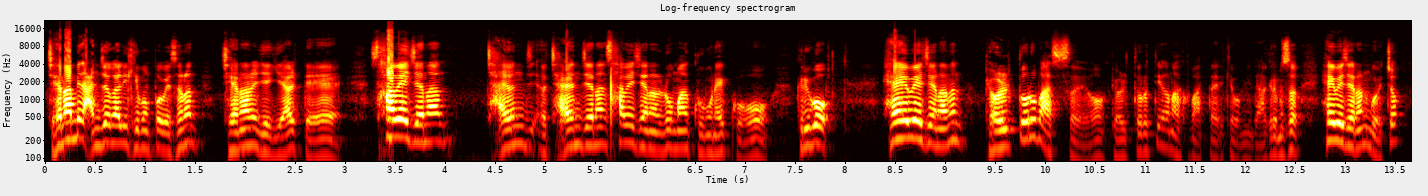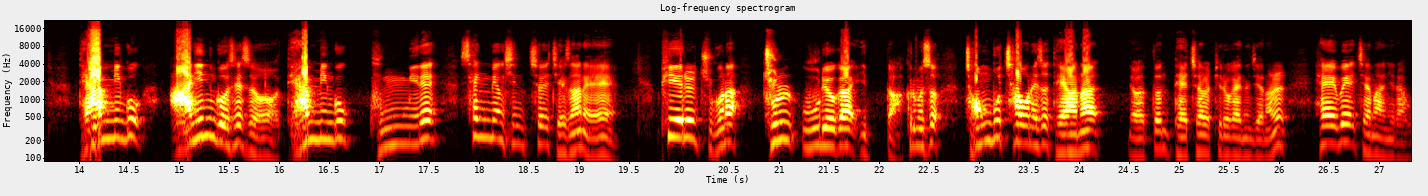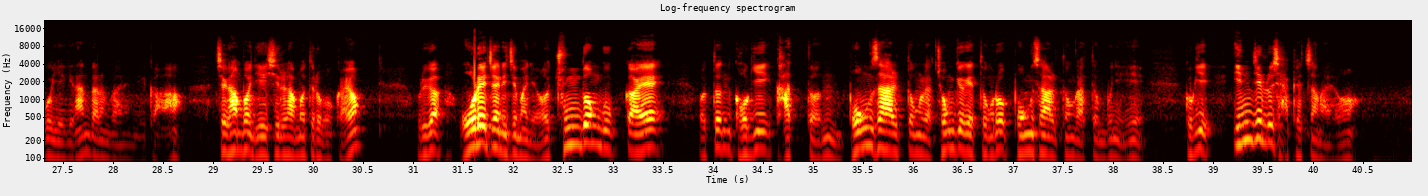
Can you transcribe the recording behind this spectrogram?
재난 및 안전관리 기본법에서는 재난을 얘기할 때 사회 재난, 자연 자연 재난, 사회 재난으로만 구분했고 그리고 해외 재난은 별도로 봤어요. 별도로 떼어놓고 봤다 이렇게 봅니다. 그러면서 해외 재난은 뭐였죠? 대한민국 아닌 곳에서 대한민국 국민의 생명, 신체, 재산에 피해를 주거나 줄 우려가 있다. 그러면서 정부 차원에서 대안할 어떤 대처할 필요가 있는 재난을 해외 재난이라고 얘기를 한다는 거 아닙니까? 제가 한번 예시를 한번 들어볼까요? 우리가 오래전이지만요. 중동 국가에 어떤 거기 갔던 봉사활동을 종교계통으로 봉사활동 갔던 분이 거기 인질로 잡혔잖아요.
